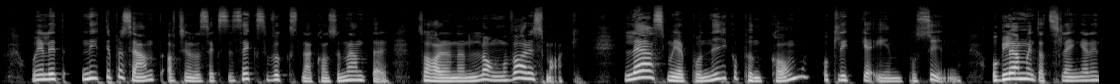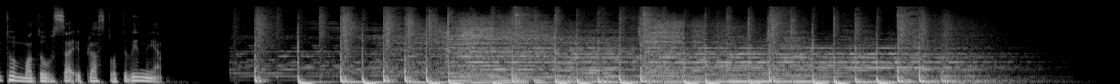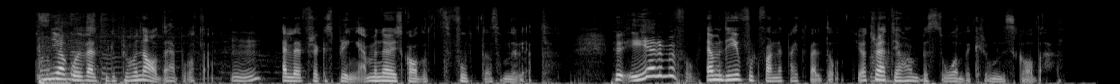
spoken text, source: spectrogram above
Och enligt 90 procent av 366 vuxna konsumenter så har den en långvarig smak. Läs mer på niko.com och klicka in på Syn. Och glöm inte att slänga din tomma dosa i plaståtervinningen. Jag går ju väldigt mycket promenader här på Gotland. Eller försöker springa, men nu har jag ju skadat foten som ni vet. Hur är det med foten? Ja, men det är ju fortfarande faktiskt väldigt ont. Jag tror att jag har en bestående kronisk skada.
